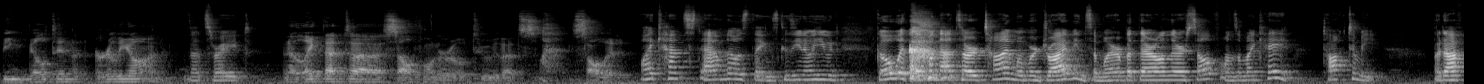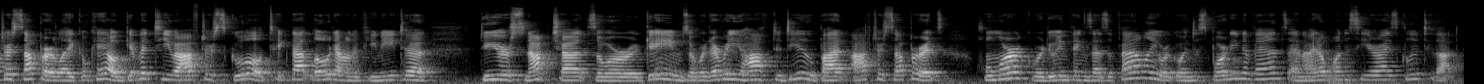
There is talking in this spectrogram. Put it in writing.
being built in early on. That's right. And I like that uh, cell phone rule too. That's solid. Well, I can't stand those things because you know you would go with them and that's our time when we're driving somewhere, but they're on their cell phones. I'm like, hey, talk to me. But after supper, like, okay, I'll give it to you after school. Take that lowdown if you need to do your Snapchats or games or whatever you have to do. But after supper, it's homework. We're doing things as a family. We're going to sporting events, and I don't want to see your eyes glued to that.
